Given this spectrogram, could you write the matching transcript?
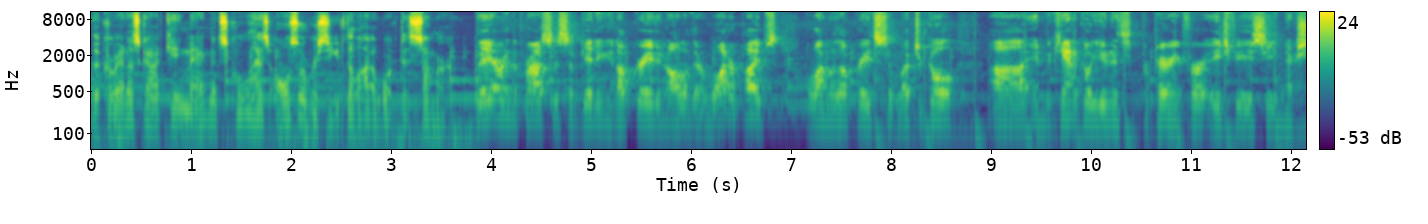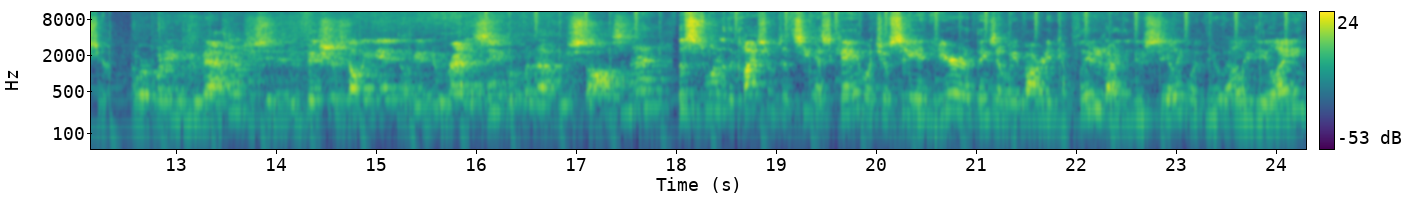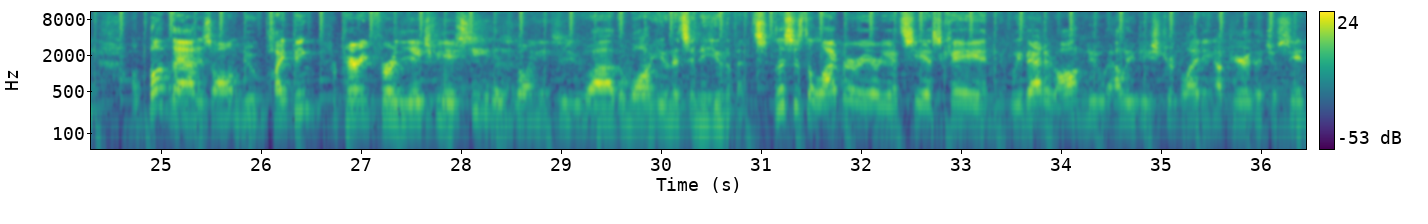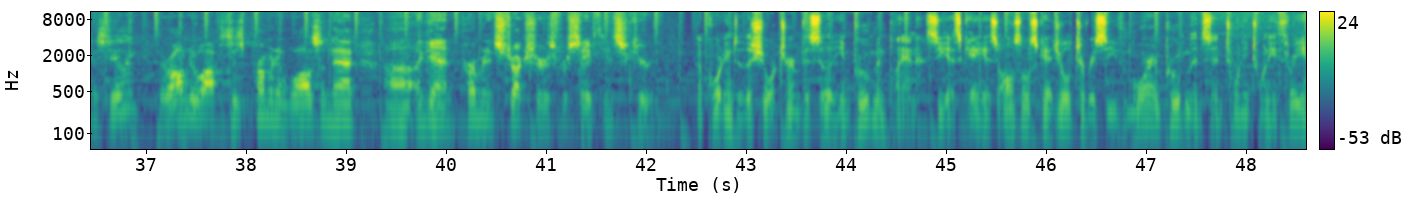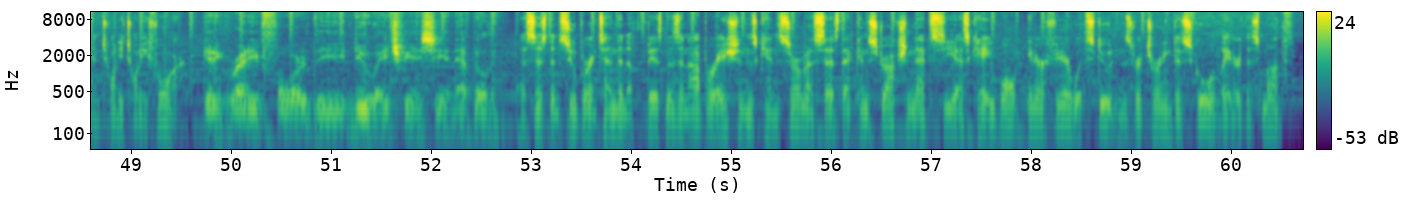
The Coretta Scott King Magnet School has also received a lot of work this summer. They are in the process of getting an upgrade in all of their water pipes, along with upgrades to electrical uh, and mechanical units, preparing for HVAC next year. We're putting in new bathrooms. You see the new fixtures going in. There'll be a new Bradley sink. We're putting up new stalls in there. This is one of the classrooms at CSK. What you'll see in here, and things that we've already completed, are the new ceiling with new LED lighting. Above that is all new piping, preparing for the HVAC that is going into uh, the wall units and the univents. This is the library area at CSK, and we've added all new LED strip lighting up here that you'll see in the ceiling. They're all new offices, permanent walls and that. Uh, again, permanent structures for safety and security. According to the short-term facility improvement plan, CSK is also scheduled to receive more improvements in 2023 and 2024. Getting ready for the new HVAC in that building. Assistant Superintendent of Business and Operations Ken Surma says that construction at CSK won't interfere with students returning to school later this month.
